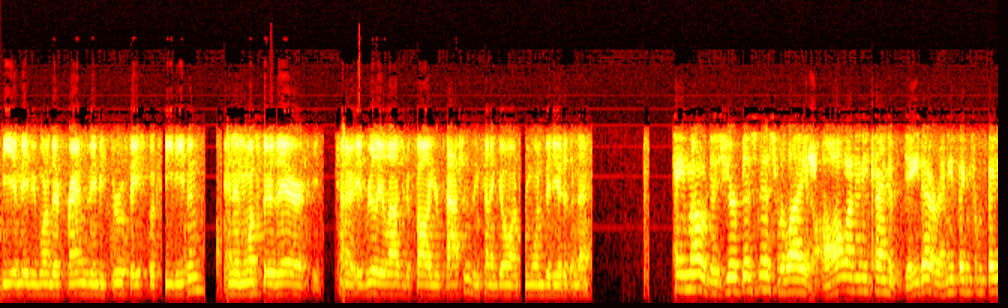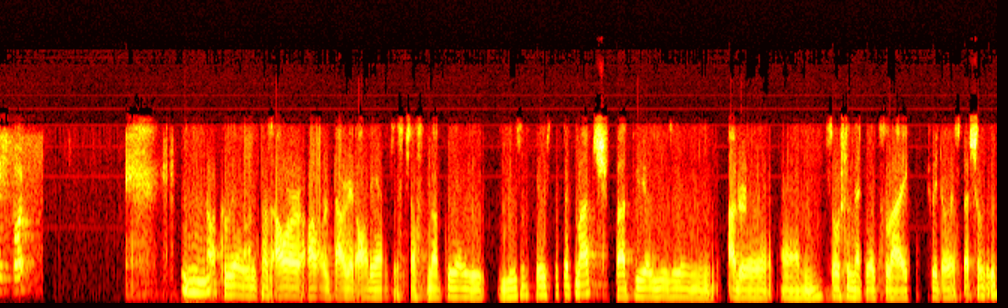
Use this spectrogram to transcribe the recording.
via maybe one of their friends, maybe through a Facebook feed even. And then once they're there, it kind of, it really allows you to follow your passions and kind of go on from one video to the next. Hey Mo, does your business rely at all on any kind of data or anything from Facebook? Not really, because our our target audience is just not really using Facebook that much, but we are using other um, social networks like Twitter, especially.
